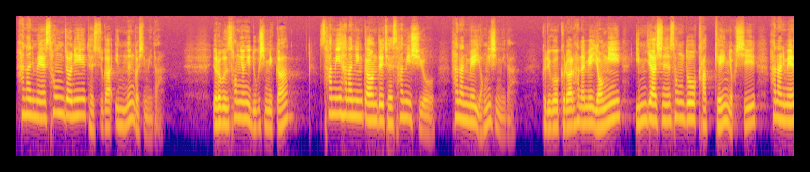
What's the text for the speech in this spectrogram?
하나님의 성전이 될 수가 있는 것입니다. 여러분 성령이 누구십니까? 삼위 하나님 가운데 제 3위시요 하나님의 영이십니다. 그리고 그러한 하나님의 영이 임재하시는 성도 각 개인 역시 하나님의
